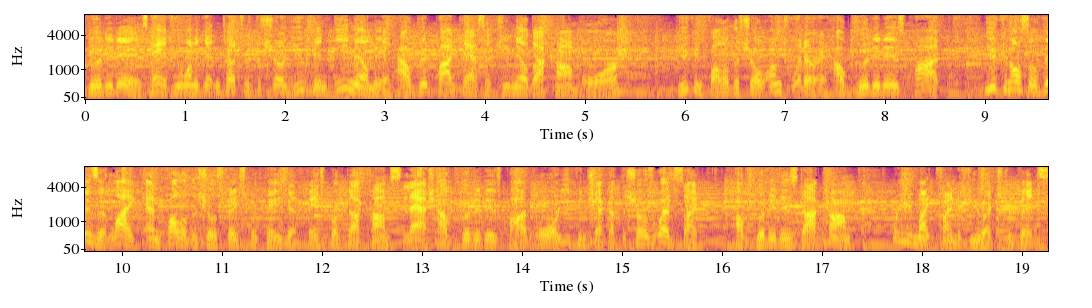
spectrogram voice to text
Good It Is. Hey, if you want to get in touch with the show, you can email me at howgoodpodcast at gmail.com or you can follow the show on Twitter at How Good It Is Pod. You can also visit, like, and follow the show's Facebook page at facebook.com slash howgooditispod, or you can check out the show's website, howgooditis.com, where you might find a few extra bits.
